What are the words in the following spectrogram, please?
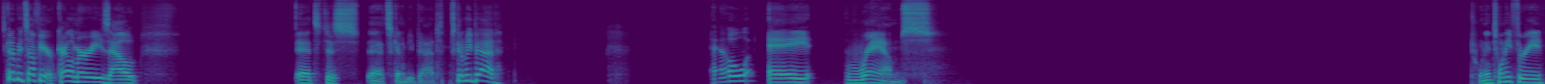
It's going to be a tough year. Kyler Murray's out. It's just, it's to be bad. It's to be bad. LA Rams. Twenty twenty three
